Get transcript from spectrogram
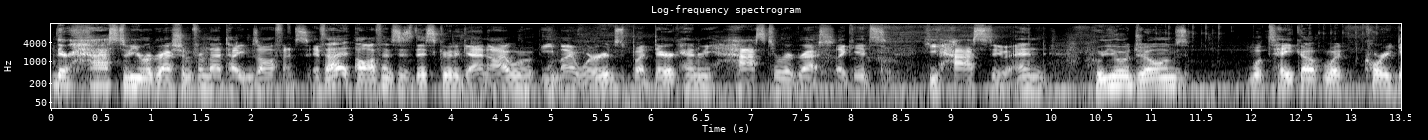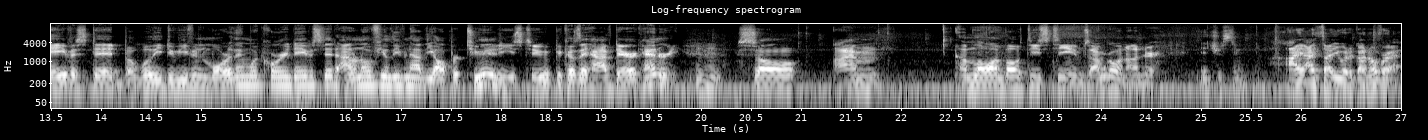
there has to be regression from that Titans offense. If that offense is this good again, I will eat my words. But Derrick Henry has to regress. Like it's he has to. And Julio Jones will take up what Corey Davis did, but will he do even more than what Corey Davis did? I don't know if he'll even have the opportunities to because they have Derrick Henry. Mm-hmm. So I'm I'm low on both these teams. I'm going under. Interesting. I, I thought you would have gone over it.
